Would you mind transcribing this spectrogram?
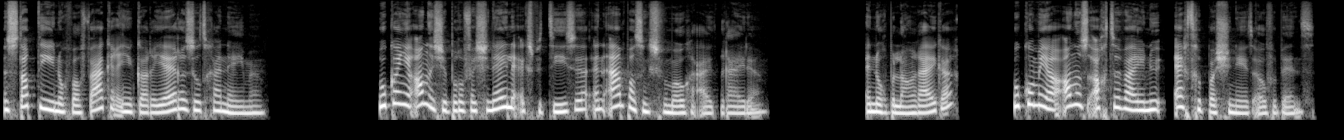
Een stap die je nog wel vaker in je carrière zult gaan nemen. Hoe kan je anders je professionele expertise en aanpassingsvermogen uitbreiden? En nog belangrijker, hoe kom je er anders achter waar je nu echt gepassioneerd over bent?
